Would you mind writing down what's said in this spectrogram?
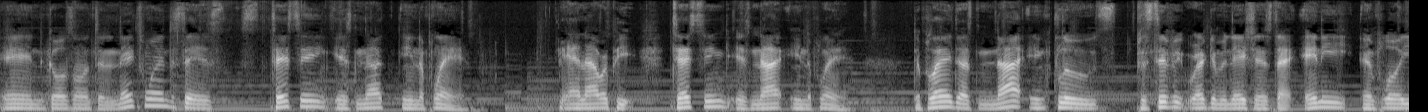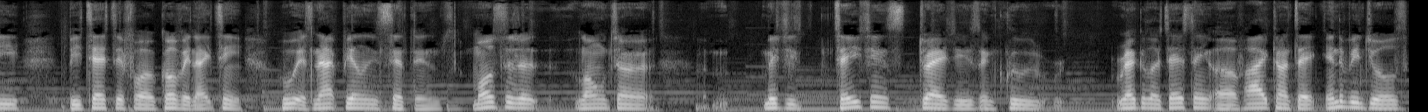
And goes on to the next one that says testing is not in the plan. And I repeat, testing is not in the plan. The plan does not include specific recommendations that any employee be tested for COVID 19 who is not feeling symptoms. Most of the long term mitigation strategies include regular testing of high contact individuals,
